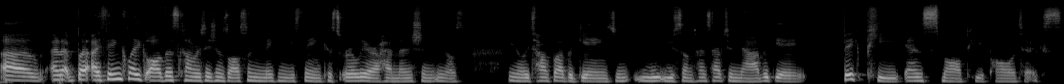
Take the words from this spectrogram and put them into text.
um, and but I think like all this conversation is also making me think because earlier I had mentioned, you know, you know, we talk about the games, you, you, you sometimes have to navigate big P and small p politics.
